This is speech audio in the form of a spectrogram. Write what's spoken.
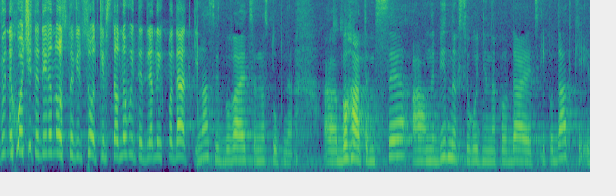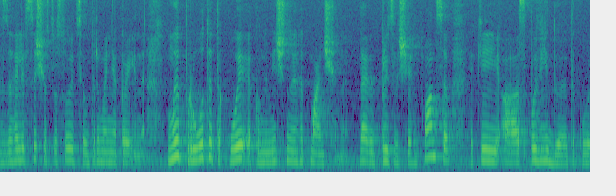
Ви не хочете 90% встановити для них податки? У нас відбувається наступне: багатим все, а на бідних сьогодні накладають і податки, і взагалі все, що стосується утримання країни. Ми проти такої економічної гетманщини. Да, від прізвища Гетманцев, який а, сповідує таку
